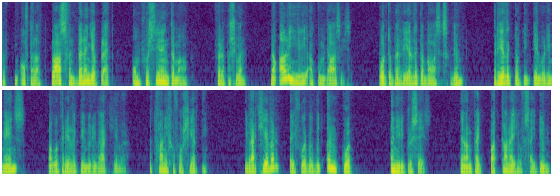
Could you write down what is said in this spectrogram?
te of te laat plaasvind binne in jou plek om voorsiening te maak vir 'n persoon. Nou al hierdie akkommodasies word op 'n redelike basis gedoen, redelik tot die, teenoor die mens, maar ook redelik teenoor die werkgewer. Dit gaan nie geforseerd nie. Die werkgewer byvoorbeeld moet inkoop in hierdie proses en dan kyk wat kan hy of sy doen?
